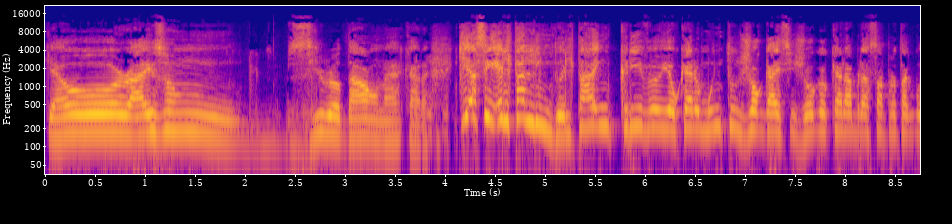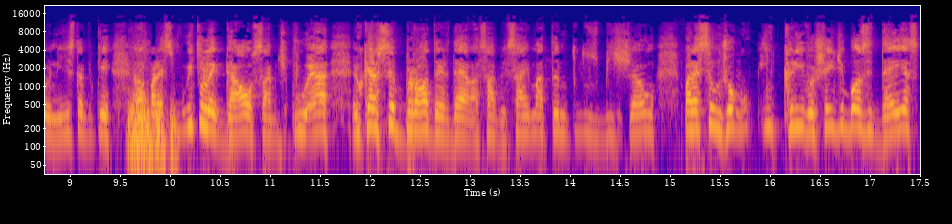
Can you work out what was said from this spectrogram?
Que é o Horizon Zero Dawn, né, cara? Que assim, ele tá lindo, ele tá incrível e eu quero muito jogar esse jogo, eu quero abraçar a protagonista porque ela parece muito legal, sabe? Tipo, é, eu quero ser brother dela, sabe? Sair matando todos os bichão. Parece ser um jogo incrível, cheio de boas ideias,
